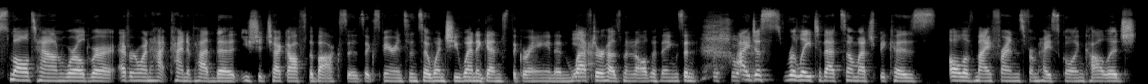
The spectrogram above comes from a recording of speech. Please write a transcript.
small town world where everyone had kind of had the you should check off the boxes experience. And so when she went mm-hmm. against the grain and yeah. left her husband and all the things, and sure. I just relate to that so much because all of my friends from high school and college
